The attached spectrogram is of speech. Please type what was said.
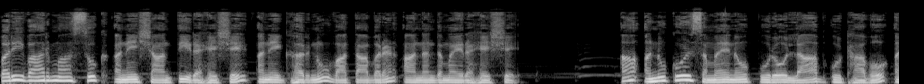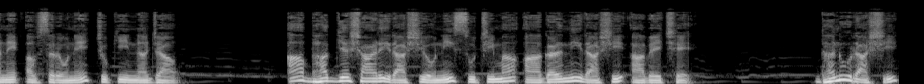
પરિવારમાં સુખ અને શાંતિ રહેશે અને ઘરનું વાતાવરણ આનંદમય રહેશે. આ અનુકૂળ સમયનો પૂરો લાભ ઉઠાવો અને અવસરોને ચૂકી ન જાઓ. આ ભાગ્યશાળી રાશિઓની સૂચિમાં આગળની રાશિ આવે છે. ધનુ રાશિ,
